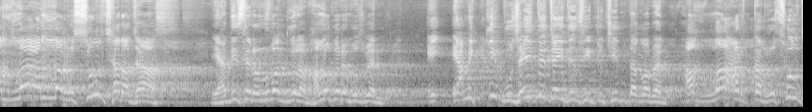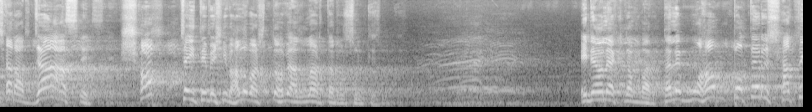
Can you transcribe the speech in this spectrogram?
আল্লাহ আল্লাহ, রসুল ছাড়া যাস এই হাদিসের অনুবাদগুলো ভালো করে বুঝবেন। আমি কি বুঝাইতে চাইতেছি একটু চিন্তা করবেন। আল্লাহ আর তার রসুল ছাড়া যা আছে, সব চাইতে বেশি ভালোবাসতে হবে আল্লাহ আর তার রসুলকে। এটা হলো এক নম্বর। তাহলে মোহাম্মতের সাথে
